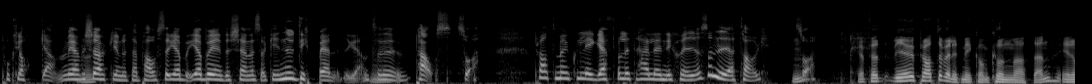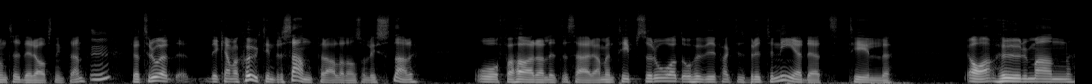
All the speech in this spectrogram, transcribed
på klockan, men jag Nej. försöker ändå ta pauser. Jag, jag börjar ändå känna så, okej nu dippar jag lite grann, så Mm. nu paus. Så. Prata med en kollega, få lite härlig energi och så nya tag. Mm. Så. Ja, för vi har ju pratat väldigt mycket om kundmöten i de tidigare avsnitten. Mm. Så jag tror att det kan vara sjukt intressant för alla de som lyssnar och få höra lite så här, ja, men tips och råd och hur vi faktiskt bryter ner det till ja, hur man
